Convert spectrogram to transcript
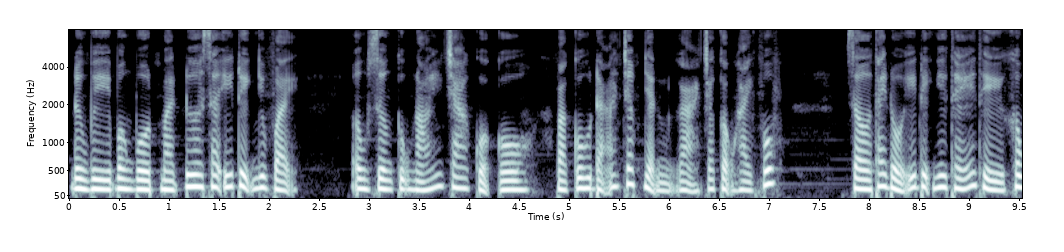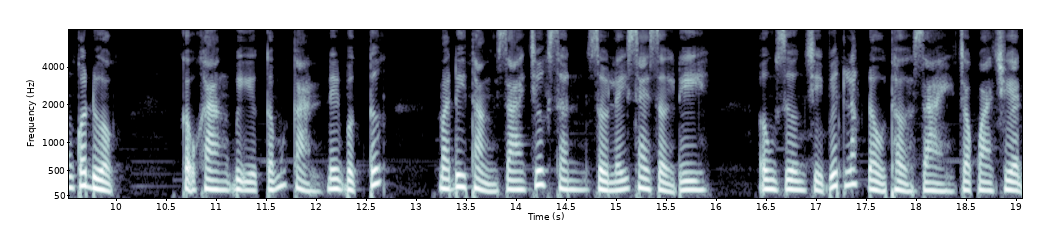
Đừng vì bồng bột mà đưa ra ý định như vậy. Ông Dương cũng nói cha của cô và cô đã chấp nhận gả cho cậu Hai Phúc. Giờ thay đổi ý định như thế thì không có được. Cậu Khang bị cấm cản nên bực tức, mà đi thẳng ra trước sân rồi lấy xe rời đi. Ông Dương chỉ biết lắc đầu thở dài cho qua chuyện.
